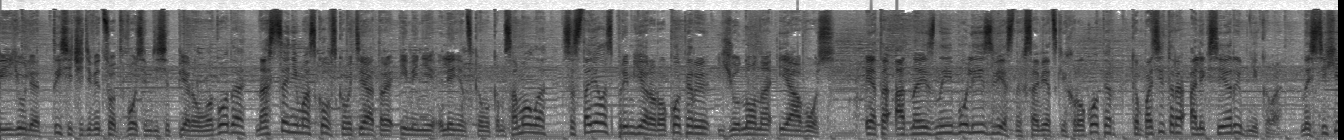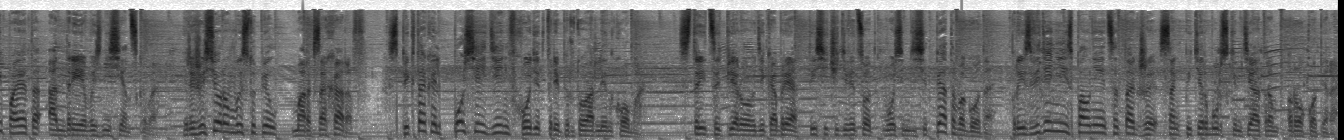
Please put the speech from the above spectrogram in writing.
июля 1981 года на сцене Московского театра имени Ленинского комсомола состоялась премьера рок-оперы «Юнона и Авось». Это одна из наиболее известных советских рок-опер композитора Алексея Рыбникова на стихи поэта Андрея Вознесенского. Режиссером выступил Марк Захаров. Спектакль по сей день входит в репертуар Ленкома. С 31 декабря 1985 года произведение исполняется также Санкт-Петербургским театром рок-опера.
